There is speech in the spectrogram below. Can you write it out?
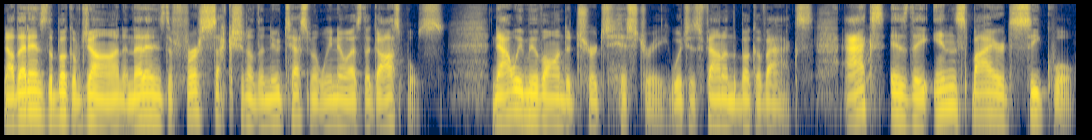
Now, that ends the book of John, and that ends the first section of the New Testament we know as the Gospels. Now we move on to church history, which is found in the book of Acts. Acts is the inspired sequel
